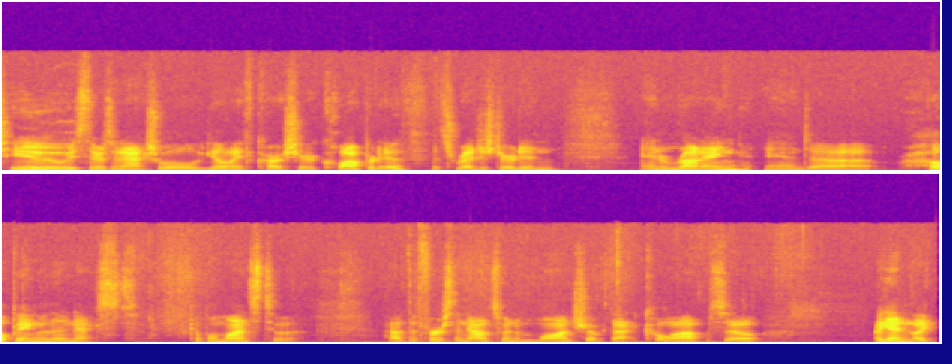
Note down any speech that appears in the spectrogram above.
two is there's an actual Yellowknife car share cooperative that's registered and and running, and uh, hoping within the next couple months to have the first announcement and launch of that co-op. So again, like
